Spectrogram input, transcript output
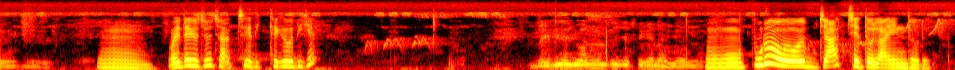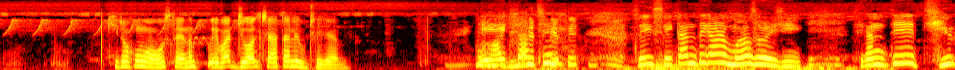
যাবে। হুম ওই দেখেছ যাচ্ছে এদিক থেকে ওদিকে। পুরো যাচ্ছে তো লাইন ধরে। কীরকম অবস্থা না এবার জল চাতালে উঠে যাবে। সেই সেখান থেকে আমরা মাছ ধরেছি। সেখান থেকে ছিপ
